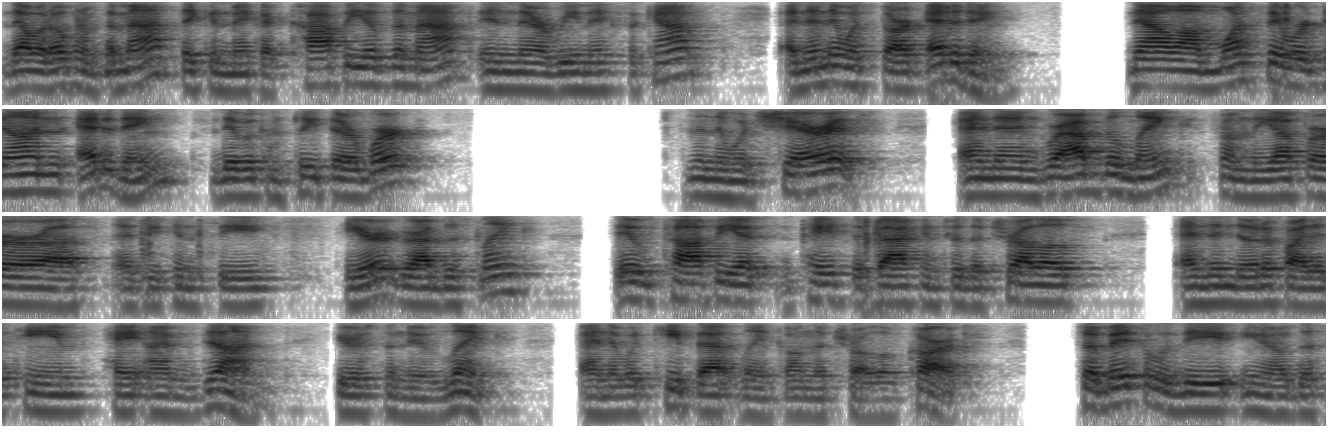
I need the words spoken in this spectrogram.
That would open up the map. They can make a copy of the map in their Remix account, and then they would start editing. Now, um, once they were done editing, they would complete their work, and then they would share it, and then grab the link from the upper, uh, as you can see here, grab this link. They would copy it and paste it back into the Trello and then notify the team, hey, I'm done. Here's the new link. And it would keep that link on the Trello card. So basically, the you know the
